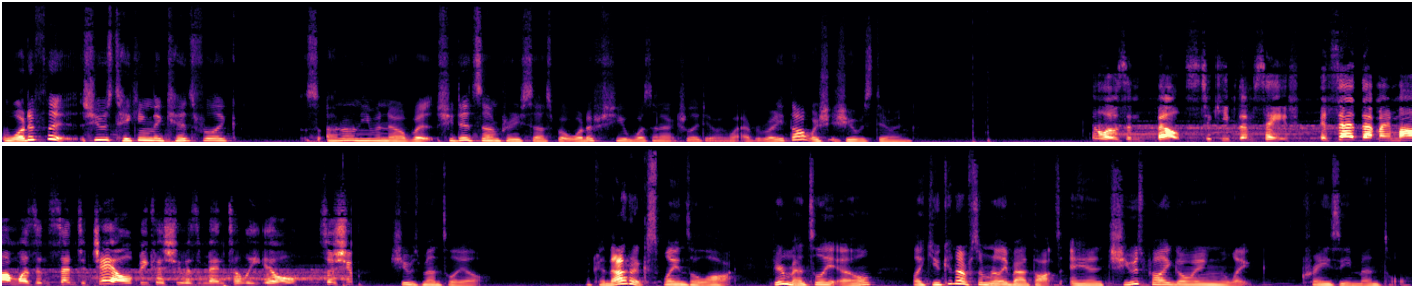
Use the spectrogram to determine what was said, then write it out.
what if the she was taking the kids for like, I don't even know, but she did sound pretty sus. But what if she wasn't actually doing what everybody thought was she was doing? Pillows and belts to keep them safe. It said that my mom wasn't sent to jail because she was mentally ill. So she she was mentally ill. Okay, that explains a lot. If you're mentally ill, like you can have some really bad thoughts, and she was probably going like crazy mental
